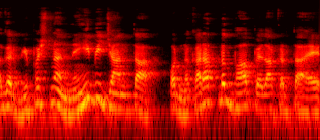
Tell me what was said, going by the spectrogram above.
अगर विपसना नहीं भी जानता और नकारात्मक भाव पैदा करता है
